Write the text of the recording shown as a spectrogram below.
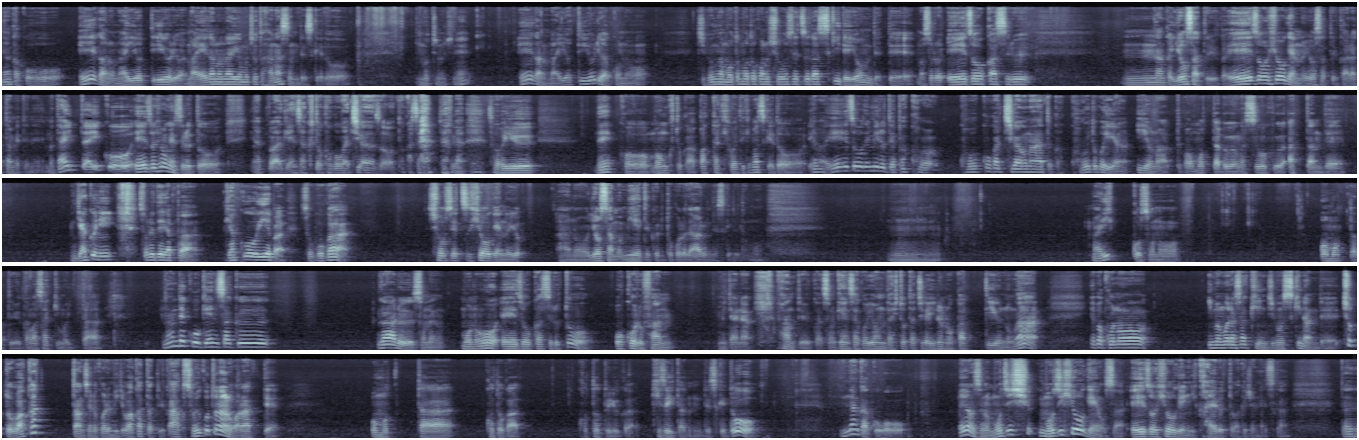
なんかこう映画の内容っていうよりはまあ映画の内容もちょっと話すんですけど後々ね。映画の内容っていうよりはこの自分がもともとこの小説が好きで読んでて、まあ、それを映像化するうんなんか良さというか映像表現の良さというか改めてね、まあ、大体こう映像表現するとやっぱ原作とここが違うぞとかさ なんかそういうねこう文句とかばっか聞こえてきますけどやっぱ映像で見るとやっぱこうここが違うなとかこういうとこいいないいよなとか思った部分がすごくあったんで逆にそれでやっぱ逆を言えばそこが小説表現のよあの良さも見えてくるところであるんですけれどもうん。まあ一個その思ったというか、まあ、さっきも言ったなんでこう原作があるそのものを映像化すると怒るファンみたいなファンというかその原作を読んだ人たちがいるのかっていうのがやっぱこの今村作品自分好きなんでちょっと分かったんですよねこれ見て。分かったというかあそういうことなのかなって思ったことがあってことというか気づいたんですけどなんかこう要はその文字文字表現をさ映像表現に変えるってわけじゃないですか。だ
